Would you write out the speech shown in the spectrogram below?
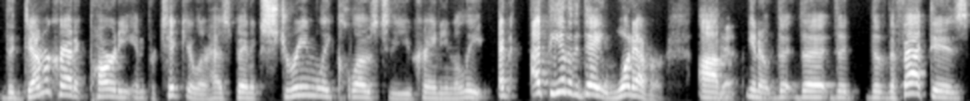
the Democratic Party in particular has been extremely close to the Ukrainian elite. And at the end of the day, whatever. Um, yeah. you know, the, the the the the fact is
